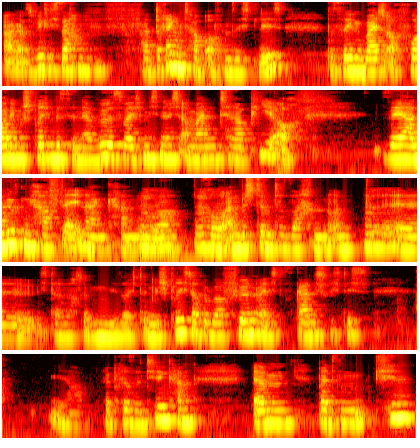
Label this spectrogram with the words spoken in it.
also wirklich Sachen verdrängt habe offensichtlich. Deswegen war ich auch vor dem Gespräch ein bisschen nervös, weil ich mich nämlich an meine Therapie auch sehr lückenhaft erinnern kann, mhm. nur mhm. so an bestimmte Sachen. Und mhm. äh, ich dann dachte, hm, wie soll ich denn ein Gespräch darüber führen, wenn ich das gar nicht richtig ja, repräsentieren kann. Ähm, bei diesem Kind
